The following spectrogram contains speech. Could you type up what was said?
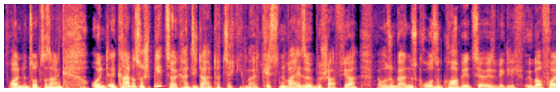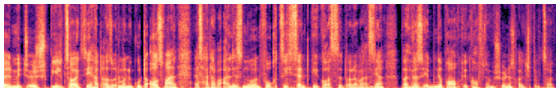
Freundin sozusagen. Und äh, gerade so Spielzeug hat die da tatsächlich mal kistenweise beschafft, ja. Wir haben so einen ganz großen Korb jetzt hier ist wirklich übervoll mit äh, Spielzeug. Sie hat also immer eine gute Auswahl. Es hat aber alles nur 50 Cent gekostet oder was, ja. Weil wir es eben Gebrauch gekauft haben. Schönes Holzspielzeug.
